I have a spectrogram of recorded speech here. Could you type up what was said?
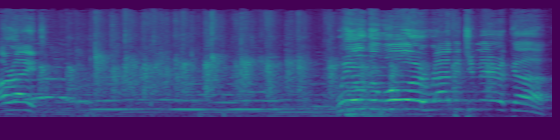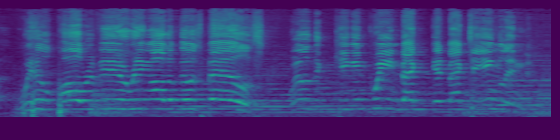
All right. Will the war ravage America? Will Paul Revere ring all of those bells? Will the king and queen back, get back to England?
